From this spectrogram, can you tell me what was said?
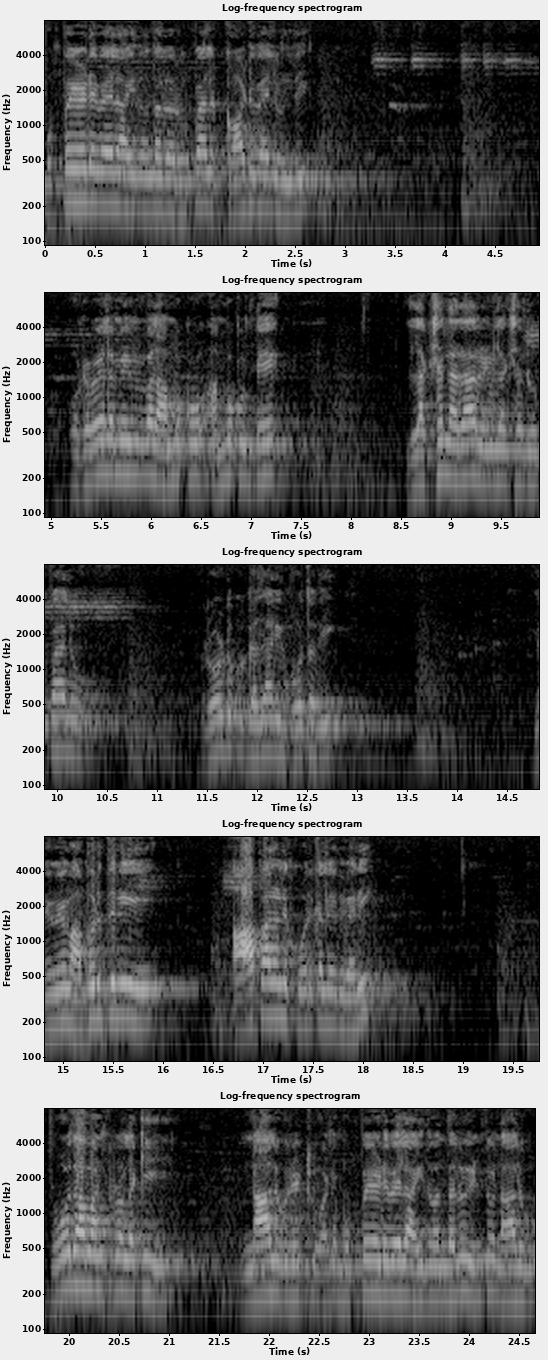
ముప్పై ఏడు వేల ఐదు వందల రూపాయల కార్డు వాల్యూ ఉంది. ఒకవేళ మేము ఇవాళ అమ్ముకు అమ్ముకుంటే లక్షన్నర రెండు లక్షల రూపాయలు రోడ్డుకు గజానికి పోతుంది. మేమేం అభివృద్ధిని ఆపాలని కోరిక లేదు కానీ పోదామంటున్న వాళ్ళకి నాలుగు రెట్లు అంటే ముప్పై ఏడు వేల ఐదు వందలు ఇంటూ నాలుగు.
